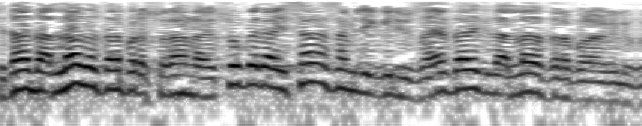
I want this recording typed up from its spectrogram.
چې دا د الله د طرف رسولان راځي څوک دا عیسی سم لګیلو ظاهر دا چې د الله د طرف راغلو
